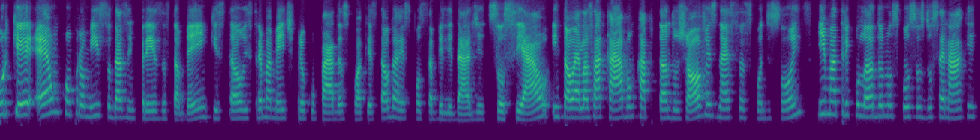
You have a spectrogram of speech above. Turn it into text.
porque é um compromisso das empresas também, que estão extremamente preocupadas com a questão da responsabilidade social, então elas acabam captando jovens nessas condições e matriculando nos cursos do SENAC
